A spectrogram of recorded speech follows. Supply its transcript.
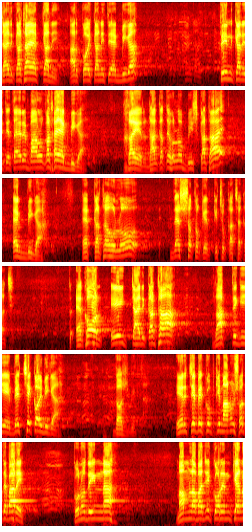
চার কাঠায় এক কানি। আর কয় কানিতে এক বিঘা? তিন কানিতে। তাইরে বারো কাঠায় এক বিঘা। খায়ের, ঢাকাতে হলো বিশ কাঠায় এক বিঘা। এক কাঠা হলো দেড় শতকের কিছু কাছাকাছি। তো এখন এই চার কাঠা রাখতে গিয়ে বেচছে কয় বিঘা? দশ বিঘা। এর চেয়ে বেকুব কি মানুষ হতে পারে? কোনোদিন না। মামলাবাজি করেন কেন?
